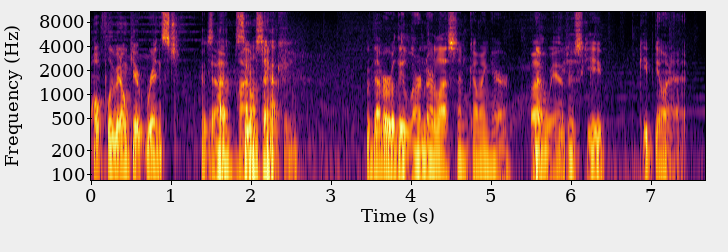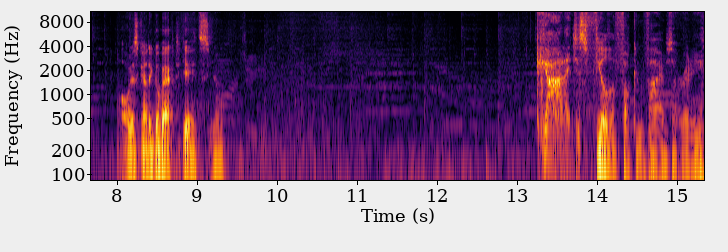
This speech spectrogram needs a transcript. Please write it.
hopefully we don't get rinsed, because Yeah, that I don't seems to think- happen. We've never really learned our lesson coming here, but No, we we, just keep keep doing it. Always gotta go back to Gates, you know? God, I just feel the fucking vibes already.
